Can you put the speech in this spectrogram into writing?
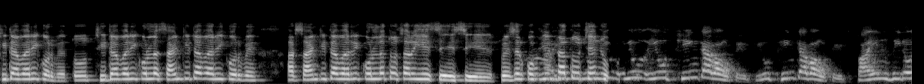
থিটা ভ্যারি করবে তো থিটা ভ্যারি করলে সাইন থিটা ভ্যারি করবে আর সাইন থিটা ভ্যারি করলে তো স্যার ইয়ে প্রেসার কোফিসিয়েন্টটা তো change you, you, you think about it. You think about it. Sine 0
